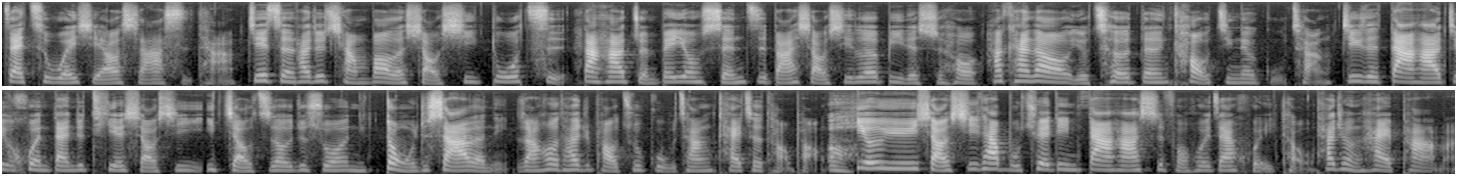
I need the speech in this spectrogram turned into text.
再次威胁要杀死他。接着他就强暴了小西多次。大哈准备用绳子把小西勒毙的时候，他看到有车灯靠近那个谷仓。接着大哈这个混蛋就踢了小西一脚之后就说：“你动我就杀了你。”然后他就跑出谷仓开车逃跑。Oh. 由于小西他不确定大哈是否会再回头，他就很害怕嘛。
